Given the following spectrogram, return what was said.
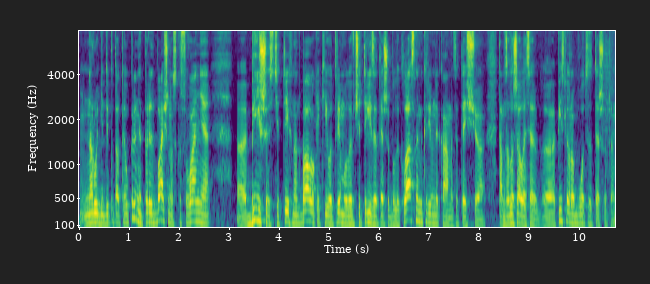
народні депутати України, передбачено скасування е, більшості тих надбавок, які отримали вчителі за те, що були класними керівниками, за те, що там залишалися е, після роботи, за те, що там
